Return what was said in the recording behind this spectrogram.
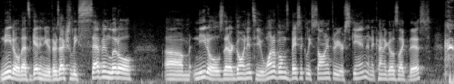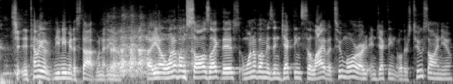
needle that's getting you. There's actually seven little um, needles that are going into you. One of them is basically sawing through your skin, and it kind of goes like this. Tell me if you need me to stop. When, you, know. Uh, you know, one of them saws like this. One of them is injecting saliva. Two more are injecting, well, there's two sawing you,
